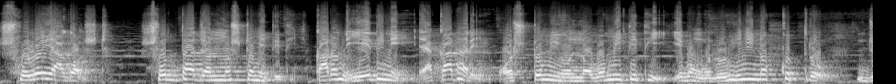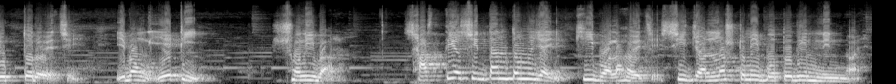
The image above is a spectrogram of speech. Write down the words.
ষোলোই আগস্ট, শ্রদ্ধা জন্মাষ্টমী তিথি। কারণ এ দিনে একাধারে অষ্টমী ও নবমী তিথি এবং রোহিণী নক্ষত্র যুক্ত রয়েছে এবং এটি শনিবার। শাস্ত্রীয় সিদ্ধান্ত অনুযায়ী কি বলা হয়েছে? শ্রী জন্মাষ্টমী ব্রতদিন নির্ণয়।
